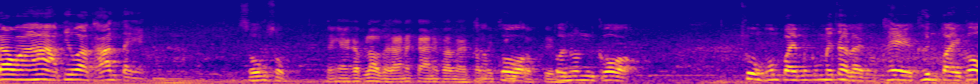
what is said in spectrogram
ก้าห้าห้าที่ว่าฐานแตกนะสองศพเป็นไงครับเล่าสถานการณ์ในความหมายคต้องรับไปก็ชิงศพคืนตอนนั้นก็ ช่วงผมไปมันก็ไม่เท่าไหร่หรอกแค่ขึ้นไปก็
